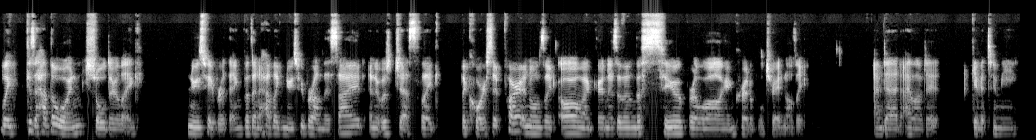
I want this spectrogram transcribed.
like because it had the one shoulder like newspaper thing, but then it had like newspaper on this side, and it was just like the corset part, and I was like, oh my goodness! And then the super long, incredible trait, and I was like, I'm dead. I loved it. Give it to me.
